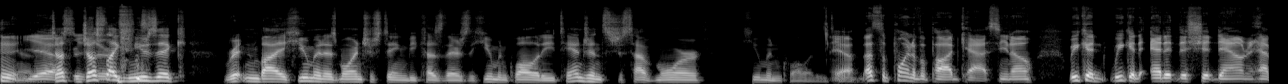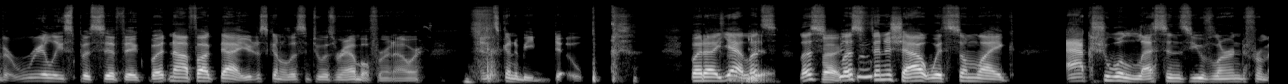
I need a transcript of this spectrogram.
yeah. just just sure. like music written by a human is more interesting because there's the human quality. Tangents just have more human quality. Yeah, them. that's the point of a podcast, you know. We could we could edit this shit down and have it really specific, but nah, fuck that. You're just gonna listen to us ramble for an hour, and it's gonna be dope. but uh, yeah, Yeah. let's let's Facts. let's finish out with some like actual lessons you've learned from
